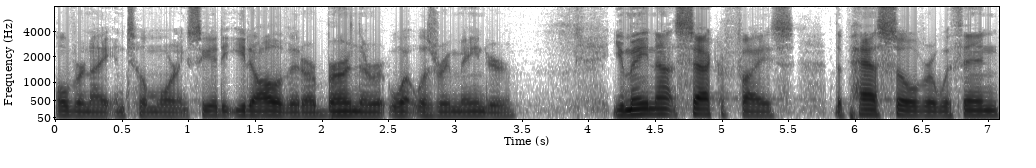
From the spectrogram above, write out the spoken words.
overnight until morning. So you had to eat all of it or burn the, what was remainder. You may not sacrifice the Passover within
